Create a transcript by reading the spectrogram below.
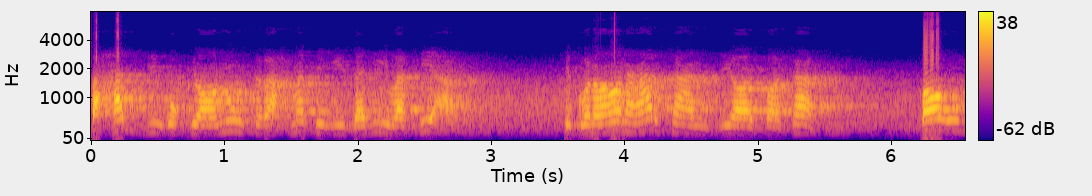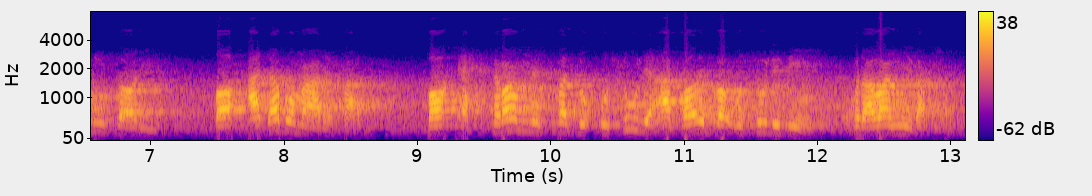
به حد اقیانوس رحمت ایزدی وسیع است که گناهان هر چند زیاد باشد با امیدواری با ادب و معرفت با احترام نسبت به اصول عقاید و اصول دین خداوند میبخشد.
